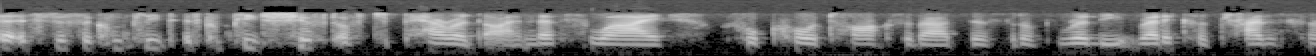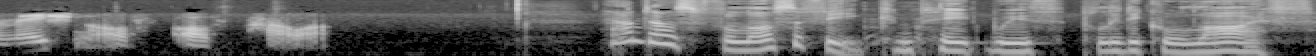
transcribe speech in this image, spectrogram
it's just a complete a complete shift of paradigm. That's why Foucault talks about this sort of really radical transformation of, of power. How does philosophy compete with political life?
